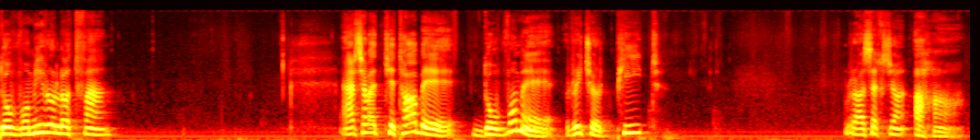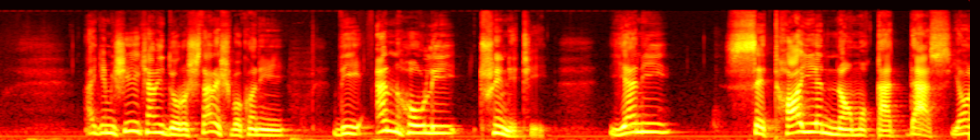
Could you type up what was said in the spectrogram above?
دومی رو لطفا شود کتاب دوم ریچارد پیت. راسخ جان آها. اگه میشه یه کمی درشترش بکنی The Unholy Trinity. یعنی ستای نامقدس یا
